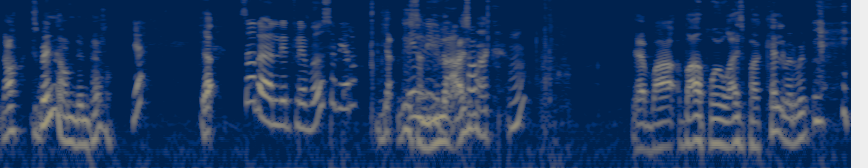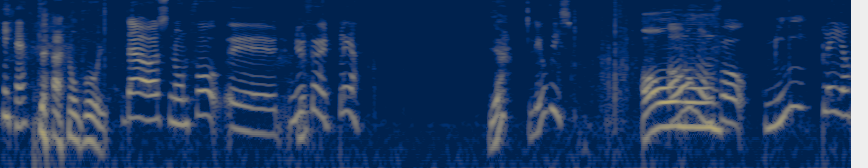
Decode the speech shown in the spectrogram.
Nå, det er spændende, om den passer. Så er der lidt flere vådservietter. Ja, det er En sådan en lille rejsepakke. Mm. Ja, bare, bare prøve rejsepakke. Kald det, hvad du vil. ja. Der er nogle få i. Der er også nogle få øh, nyfødt blæer. Ja. Levevis. Og, Og og nogle nogle få mini-blæer.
